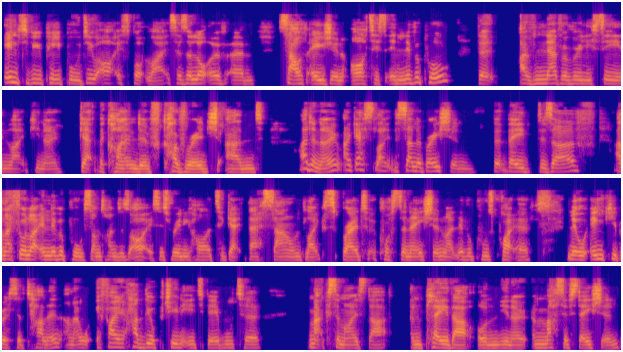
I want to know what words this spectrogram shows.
interview people, do artist spotlights. There's a lot of um, South Asian artists in Liverpool that I've never really seen, like, you know, get the kind of coverage and I don't know, I guess like the celebration that they deserve. And I feel like in Liverpool, sometimes as artists, it's really hard to get their sound like spread across the nation. Like Liverpool's quite a little incubus of talent. And I, if I have the opportunity to be able to maximize that and play that on you know a massive station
